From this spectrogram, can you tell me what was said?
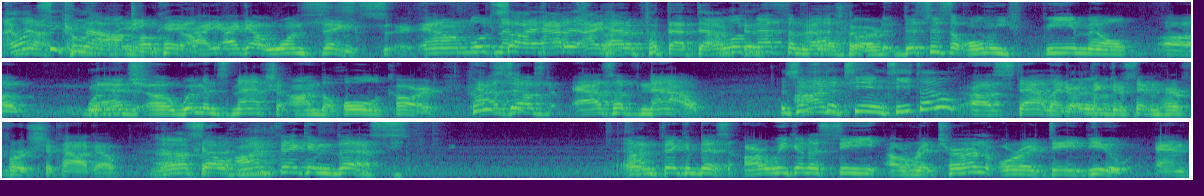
I want Yeah, to see Konami. Konami. okay. Yeah. I, I got one thing, S- and I'm looking So at. I the had to, match I had to put that down. I'm looking 'cause at the I love match her. card. This is the only female uh, women's Match? uh, women's match on the whole card Who's as the- of as of now. Is this I'm- the TNT title? Uh, Statlander. I think they're saving her for Chicago. Okay. So I'm thinking this. I'm thinking this. Are we gonna see a return or a debut? And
